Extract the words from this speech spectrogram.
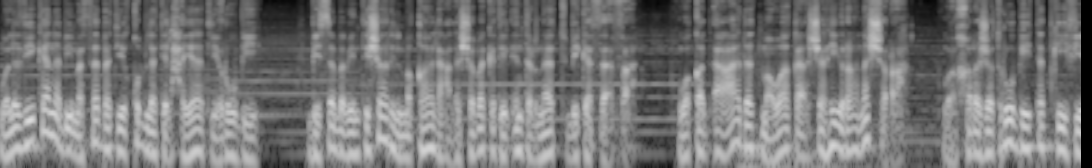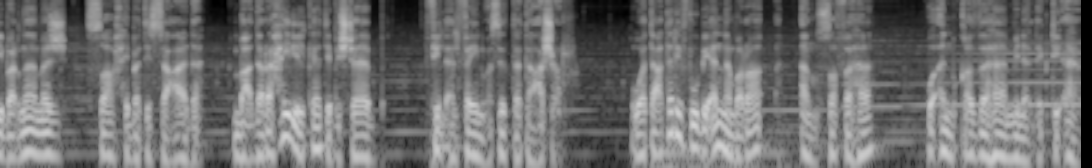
والذي كان بمثابة قبلة الحياة لروبي بسبب انتشار المقال على شبكة الإنترنت بكثافة وقد أعادت مواقع شهيرة نشرة وخرجت روبي تبكي في برنامج صاحبة السعادة بعد رحيل الكاتب الشاب في 2016 وتعترف بأن براء أنصفها وأنقذها من الاكتئاب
